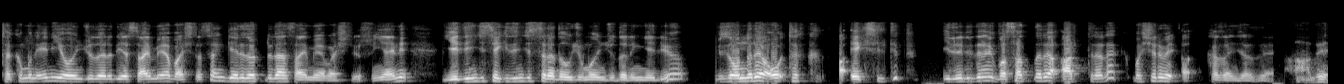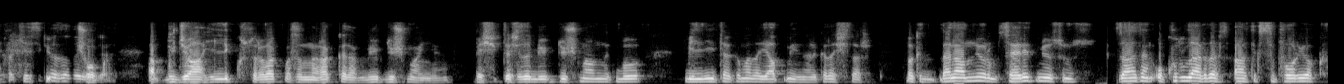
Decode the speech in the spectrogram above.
takımın en iyi oyuncuları diye saymaya başlasan geri dörtlüden saymaya başlıyorsun. Yani 7. 8. sırada ucum oyuncuların geliyor. Biz onları o tak, eksiltip ileride vasatları arttırarak başarı kazanacağız yani. Abi kesin kazanırız çok. Yani. Abi, bu cahillik kusura bakmasınlar hakikaten büyük düşman ya. Beşiktaş'a da büyük düşmanlık bu. Milli takıma da yapmayın arkadaşlar. Bakın ben anlıyorum seyretmiyorsunuz. Zaten okullarda artık spor yok.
